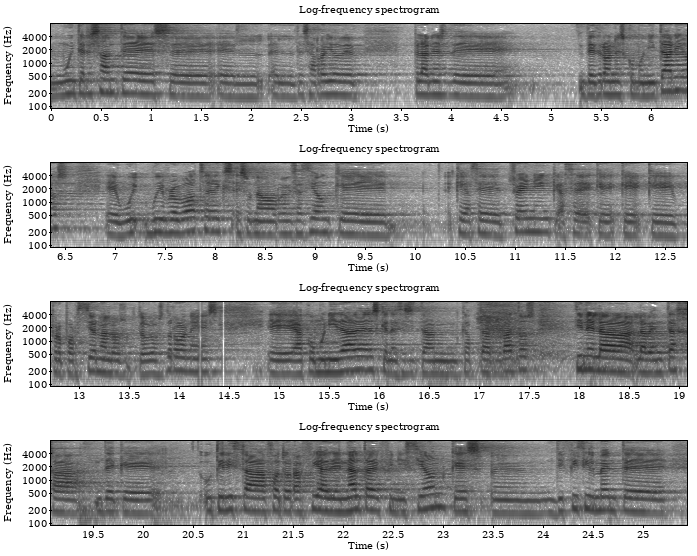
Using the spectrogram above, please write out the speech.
muy interesante es el desarrollo de planes de de drones comunitarios. Eh, We, Robotics es una organización que, hace training, que, hace, que, proporciona los, los drones eh, a comunidades que necesitan captar datos. Tiene la, ventaja de que utiliza fotografía de en alta definición, que es eh, difícilmente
